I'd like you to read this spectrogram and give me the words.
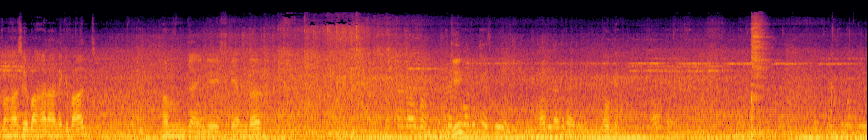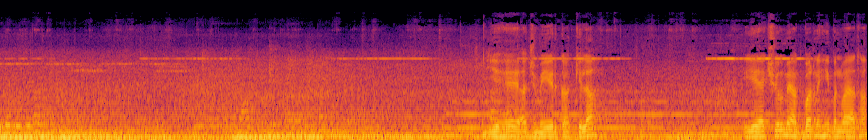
अभी वहाँ से बाहर आने के बाद हम जाएँगे इसके अंदर। जी? ओके। ये है अजमेर का किला। ये एक्चुअल में अकबर ने ही बनवाया था।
